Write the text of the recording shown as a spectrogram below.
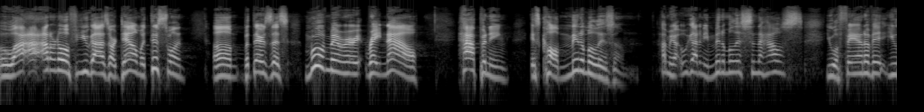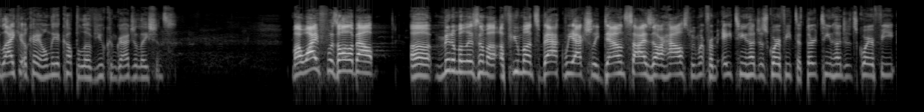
Oh, I, I don't know if you guys are down with this one, um, but there's this movement right, right now happening. It's called minimalism. How many, we got any minimalists in the house? You a fan of it? You like it? Okay, only a couple of you. Congratulations. My wife was all about uh, minimalism. A, a, few months back, we actually downsized our house. We went from 1,800 square feet to 1,300 square feet.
